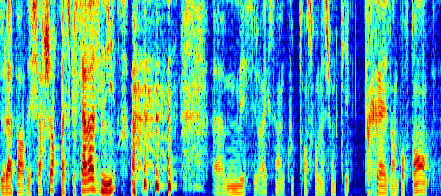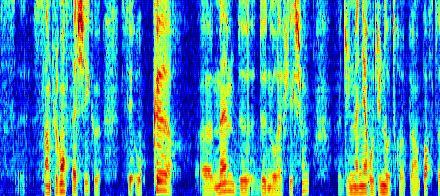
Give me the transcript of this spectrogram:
de la part des chercheurs parce que ça va venir. Euh, mais c'est vrai que c'est un coût de transformation qui est très important. Simplement, sachez que c'est au cœur euh, même de, nos réflexions, d'une manière ou d'une autre, peu importe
